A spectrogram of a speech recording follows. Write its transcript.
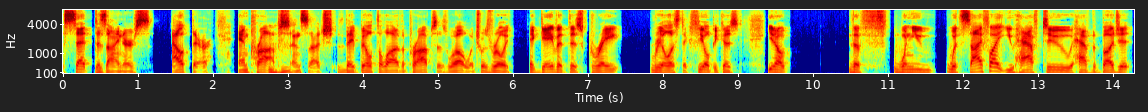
set designers out there and props Mhm. and such they built a lot of the props as well which was really it gave it this great realistic feel because you know the f- when you with sci-fi you have to have the budget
